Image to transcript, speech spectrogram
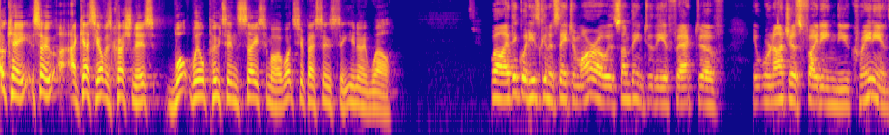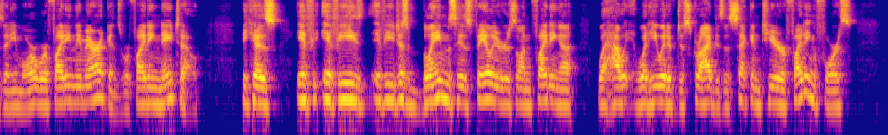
Okay, so I guess the obvious question is, what will Putin say tomorrow? What's your best instinct? You know him well. Well, I think what he's going to say tomorrow is something to the effect of we're not just fighting the Ukrainians anymore, we're fighting the Americans, we're fighting NATO. Because if if he if he just blames his failures on fighting a what how what he would have described as a second tier fighting force,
